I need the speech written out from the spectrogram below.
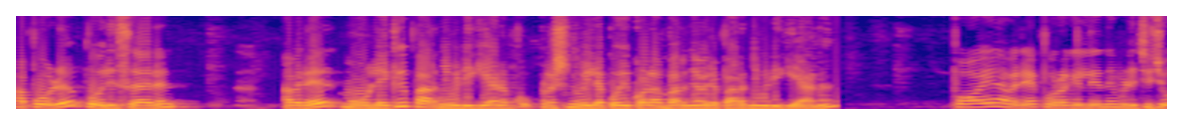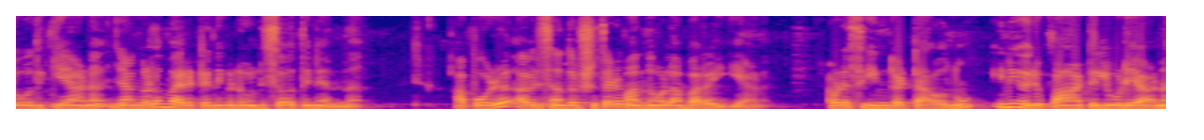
അപ്പോൾ പോലീസുകാരൻ അവരെ മുകളിലേക്ക് പറഞ്ഞു വിടുകയാണ് പ്രശ്നമില്ല പോയിക്കോളാൻ പറഞ്ഞ് അവരെ പറഞ്ഞു വിടുകയാണ്. പോയ അവരെ പുറകിൽ നിന്ന് വിളിച്ച് ചോദിക്കുകയാണ് ഞങ്ങളും വരട്ടെ നിങ്ങളുടെ ഉത്സവത്തിനെന്ന്. അപ്പോൾ അവർ സന്തോഷത്തോടെ വന്നോളാൻ പറയുകയാണ്. അവിടെ സീൻ കട്ടാവുന്നു ഇനി ഒരു പാട്ടിലൂടെയാണ്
